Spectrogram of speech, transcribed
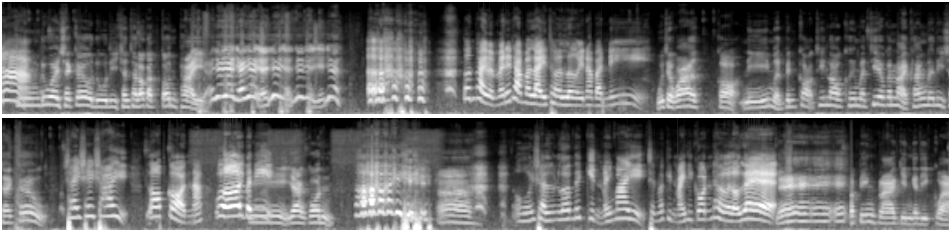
น่ะ จริงด้วยชายเกิลดูดิฉันทะเลาะกับต้นไผ่อ้ายายายายายายายายายาต้นไผ่แบบไม่ได้ทำอะไรเธอเลยนะบันนี่ อู้แต่ว่าเกาะนี้เหมือนเป็นเกาะที่เราเคยมาเที่ยวกันหลายครั้งเลยนี่ชายเกิลใช่ใช่ใช่รอบก่อนนะ เว้ยบันนี่ย่างก้น อ่า โอ้ยฉันเริ่มได้กลิ่นไม่ไหมฉันว่ากลิ่นไหมที่ก้นเธอแล้วแหละเอ๊ะเอ๊ะเอ๊ะเอ๊ะมาปิ้งปลากินกันดีกว่า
